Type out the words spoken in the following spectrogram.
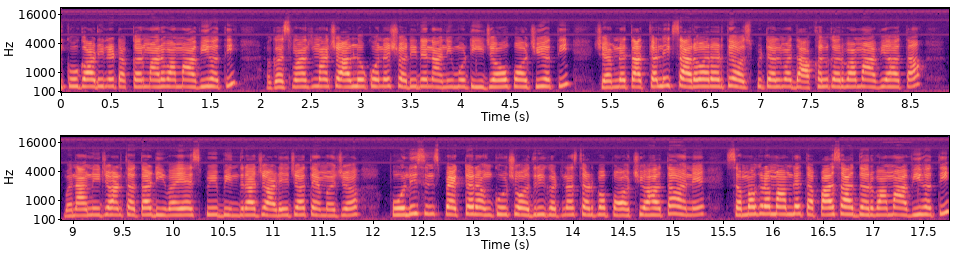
ઇકો ગાડીને ટક્કર મારવામાં આવી હતી. અકસ્માતમાં ચાર લોકોને શરીરે નાની મોટી ઈજાઓ પહોંચી હતી, જેમને તાત્કાલિક સારવાર અર્થે હોસ્પિટલમાં દાખલ કરવામાં આવ્યા હતા. બનાવની જાણ થતાં ડીવાયએસપી બિન્દ્રા જાડેજા તેમજ પોલીસ ઇન્સ્પેક્ટર અંકુર ચૌધરી ઘટના સ્થળ પર પહોંચ્યા હતા અને સમગ્ર મામલે તપાસ હાથ ધરવામાં આવી હતી.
